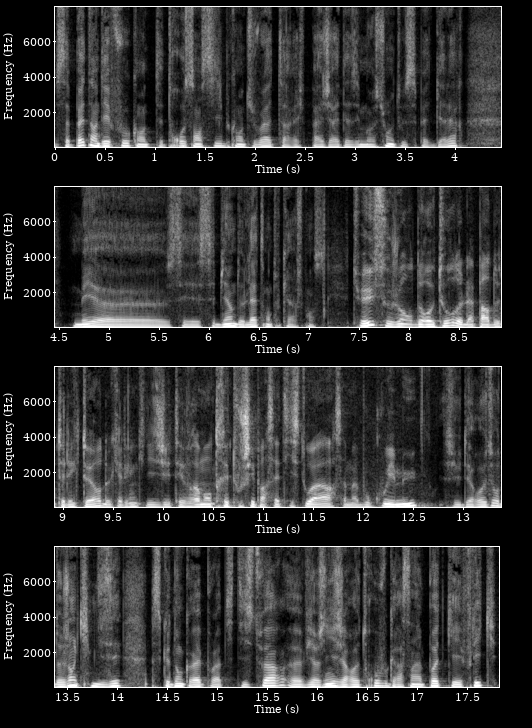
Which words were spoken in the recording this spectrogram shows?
ça peut être un défaut quand tu es trop sensible, quand tu vois t'arrives pas à gérer tes émotions et tout, ça peut être galère mais euh, c'est bien de l'être en tout cas, je pense. Tu as eu ce genre de retour de la part de tes lecteurs, de quelqu'un qui dit j'étais vraiment très touché par cette histoire, ça m'a beaucoup ému? J'ai eu des retours de gens qui me disaient, parce que donc pour la petite histoire, euh, Virginie, je la retrouve grâce à un pote qui est flic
